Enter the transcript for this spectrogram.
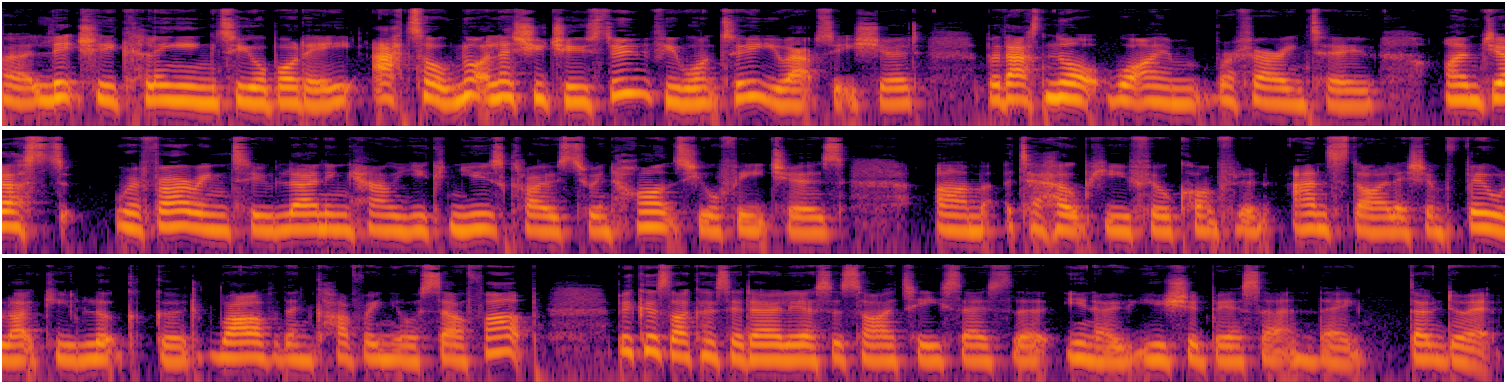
uh, literally clinging to your body at all. Not unless you choose to. If you want to, you absolutely should. But that's not what I'm referring to. I'm just referring to learning how you can use clothes to enhance your features um, to help you feel confident and stylish and feel like you look good rather than covering yourself up. Because, like I said earlier, society says that you know you should be a certain thing. Don't do it.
